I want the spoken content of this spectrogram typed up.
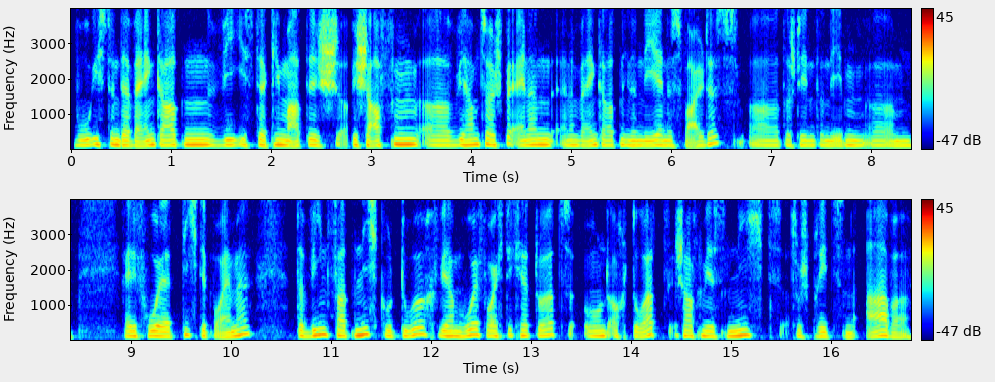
Wo ist denn der Weingarten? Wie ist der klimatisch beschaffen? Äh, wir haben zum Beispiel einen, einen Weingarten in der Nähe eines Waldes. Äh, da stehen daneben ähm, relativ hohe, dichte Bäume. Der Wind fährt nicht gut durch. Wir haben hohe Feuchtigkeit dort und auch dort schaffen wir es nicht zu spritzen. Aber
